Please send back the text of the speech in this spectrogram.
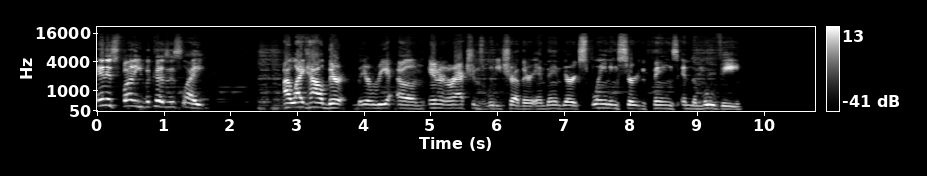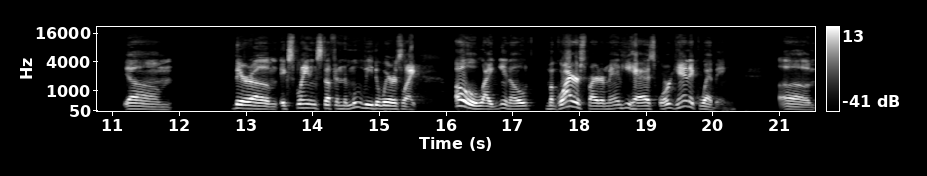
and it's funny because it's like I like how their their re, um, interactions with each other, and then they're explaining certain things in the movie. Um, they're um explaining stuff in the movie to where it's like, oh, like you know, Maguire Spider Man, he has organic webbing. Um,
